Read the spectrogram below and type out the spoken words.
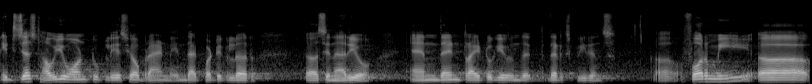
It's just how you want to place your brand in that particular uh, scenario and then try to give them that, that experience. Uh, for me, uh,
